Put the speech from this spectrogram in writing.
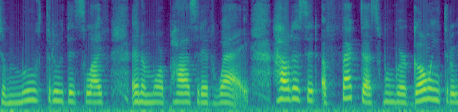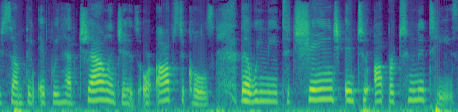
to move through this life in a more positive way? How does it affect us when we're going through something if we have challenges or obstacles that we need to change into opportunities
